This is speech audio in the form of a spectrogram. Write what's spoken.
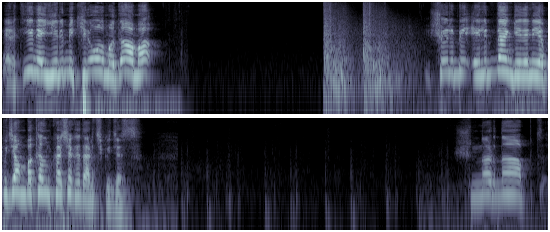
Evet yine 20 kilo olmadı ama şöyle bir elimden geleni yapacağım. Bakalım kaça kadar çıkacağız. Şunlar ne yaptı?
